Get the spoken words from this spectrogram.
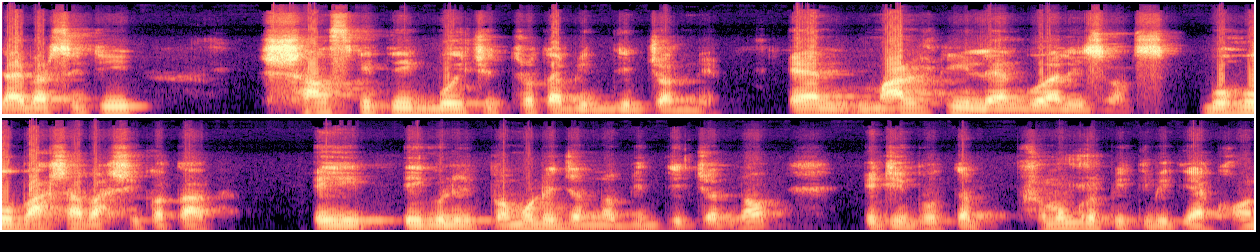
ডাইভার্সিটি সাংস্কৃতিক বৈচিত্র্যতা বৃদ্ধির জন্য। অ্যান্ড মাল্টি ল্যাঙ্গুয়ালিজমস বহু ভাষাভাষিকতা এই, এইগুলির প্রমোটের জন্য, বৃদ্ধির জন্য এটি সমগ্র পৃথিবীতে এখন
